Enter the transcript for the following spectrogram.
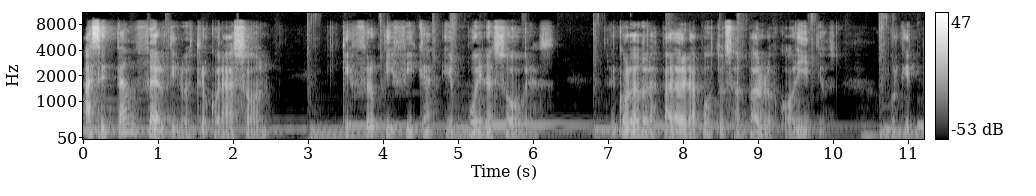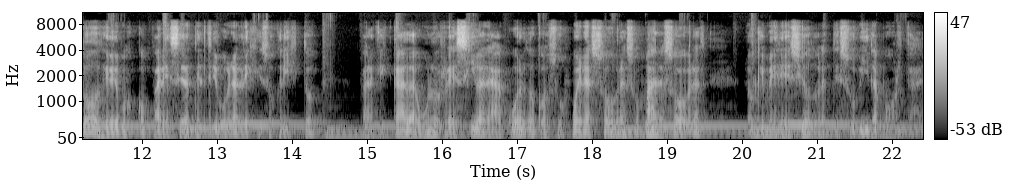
hace tan fértil nuestro corazón que fructifica en buenas obras, recordando las palabras del apóstol San Pablo a los Corintios porque todos debemos comparecer ante el tribunal de Jesucristo para que cada uno reciba de acuerdo con sus buenas obras o malas obras lo que mereció durante su vida mortal.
